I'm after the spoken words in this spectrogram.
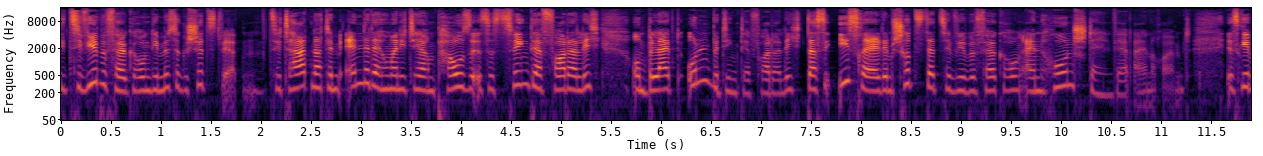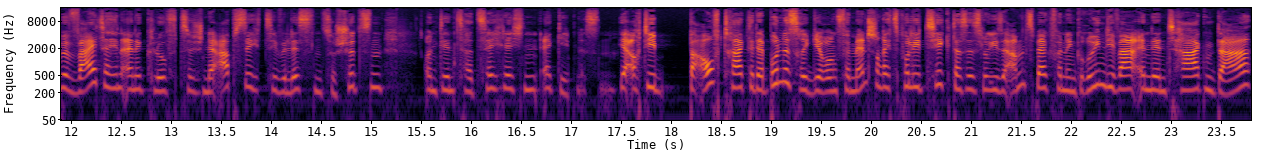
die Zivilbevölkerung, die müsse geschützt werden. Zitat, nach dem Ende der humanitären Pause ist es zwingend erforderlich und bleibt unbedingt erforderlich, dass Israel dem Schutz der Zivilbevölkerung einen hohen Stellenwert einräumt. Es gebe weiterhin eine Kluft zwischen der Absicht, Zivilisten zu schützen und den tatsächlichen Ergebnissen. Ja, auch die Beauftragte der Bundesregierung für Menschenrechtspolitik, das ist Luise Amtsberg von den Grünen, die war in den Tagen da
